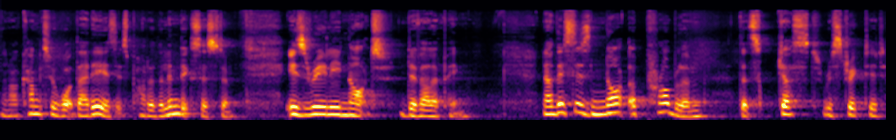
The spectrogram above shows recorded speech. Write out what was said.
and I'll come to what that is, it's part of the limbic system, is really not developing. Now, this is not a problem that's just restricted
